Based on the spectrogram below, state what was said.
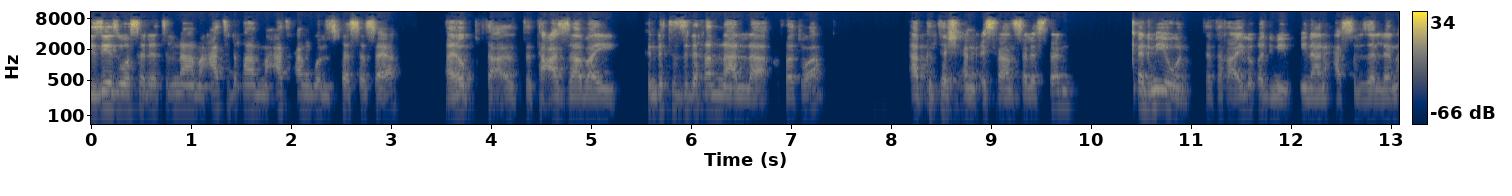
ግዜ ዝወሰደትልና መዓት ድኻም መዓት ሓንጎል ዝፈሰሳ እያ ኣይ ሆፕ ተዓዛባይ ክንድቲ ዝደኸምና ኣላ ክፈትዋ ኣብ ክልተ ሽሕን ዕስራን ሰለስተን ቅድሚኡ ውን ተተኻኢሉ ቅድሚኡ ኢና ንሓስብ ዘለና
